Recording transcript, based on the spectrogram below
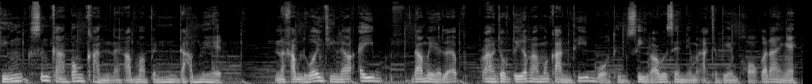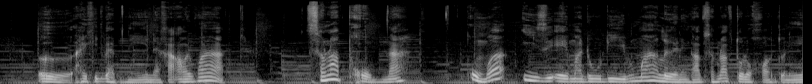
ทิ้งซึ่งการป้องกันนะครับ มาเป็นดาเมจ นะครับหรือว่าจริงๆแล้วไอ้ดาเมจและพลังโจมตีและพลังป้องกันที่บวกถึง 400%เนี่ยมันอาจจะเพียงพอก็ได้ไง เออ ให้คิดแบบนี้นะครับเอาเป็นว่าสำหรับผมนะ ผมว่า ECA มาดูดีมากๆเลยนะครับสำหรับตัวละครตัวนี้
